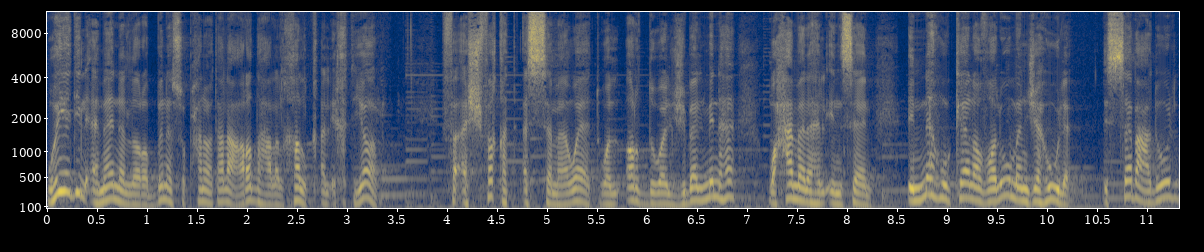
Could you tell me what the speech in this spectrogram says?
وهي دي الأمانة اللي ربنا سبحانه وتعالى عرضها على الخلق الاختيار. فأشفقت السماوات والأرض والجبال منها وحملها الإنسان. إنه كان ظلوما جهولا. السبعه دول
